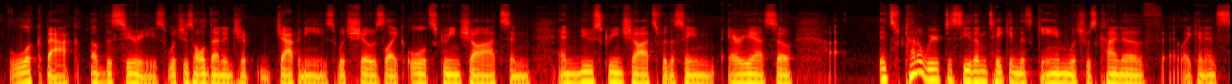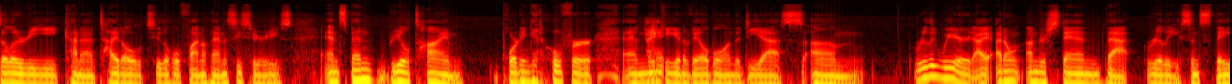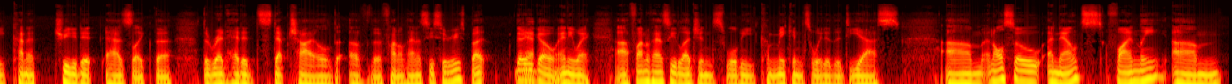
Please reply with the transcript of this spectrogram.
look back of the series, which is all done in J- Japanese, which shows like old screenshots and and new screenshots for the same area. So it's kind of weird to see them taking this game, which was kind of like an ancillary kind of title to the whole Final Fantasy series, and spend real time porting it over and making it available on the DS. Um, really weird. I, I don't understand that really, since they kind of treated it as like the the redheaded stepchild of the Final Fantasy series. But there yeah. you go. Anyway, uh, Final Fantasy Legends will be making its way to the DS, um, and also announced finally. Um,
